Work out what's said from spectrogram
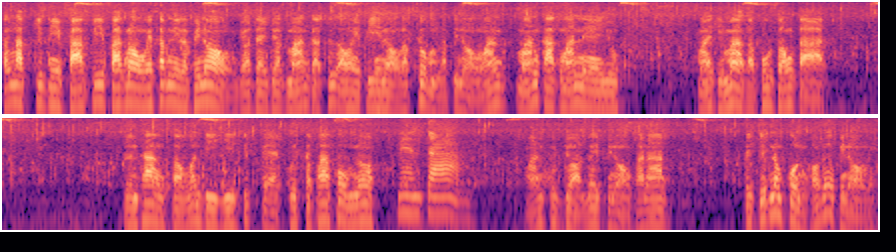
สำหรับคลิปนี้ฝากพี่ฝากน้องไว้ซ้ำนี่ละพี่น้องยอดได้ยอดหมานก็คือเอาให้พี่น้องรับชมละพี่น้องหมานหมานคักหมานแน่อยู่หมายถึงมากกับผู้สองตาดเดินทางต่อวันที่28พฤษภาคมเนาะแมนจ้า หมานสุดยอดเลยพี่น้องขนาด ไปเก็บน้ำกลนเขาเด้อพี่น้องนี่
